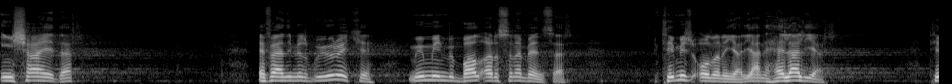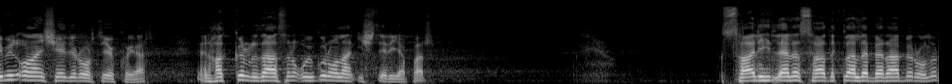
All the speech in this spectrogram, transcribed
inşa eder. Efendimiz buyuruyor ki mümin bir bal arısına benzer. Temiz olanı yer, yani helal yer. Temiz olan şeyleri ortaya koyar. Yani hakkın rızasına uygun olan işleri yapar. Salihlerle, sadıklarla beraber olur.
